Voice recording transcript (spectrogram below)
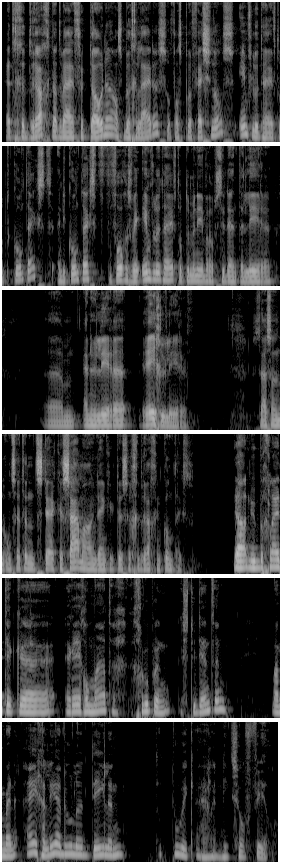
het gedrag dat wij vertonen als begeleiders of als professionals invloed heeft op de context. En die context vervolgens weer invloed heeft op de manier waarop studenten leren ehm, en hun leren reguleren. Dus daar is een ontzettend sterke samenhang, denk ik, tussen gedrag en context. Ja, nu begeleid ik uh, regelmatig groepen studenten, maar mijn eigen leerdoelen delen, dat doe ik eigenlijk niet zoveel.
